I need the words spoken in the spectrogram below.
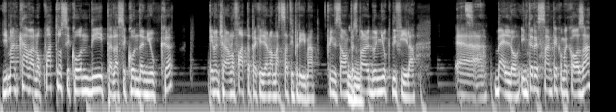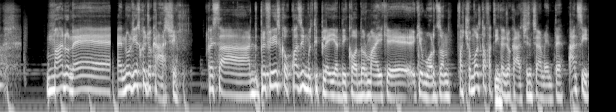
gli mancavano 4 secondi per la seconda nuke e non ce l'hanno fatta perché li hanno ammazzati prima. Quindi stavano mm-hmm. per mhm. sparare due nuke di fila. Eh, bello, interessante come cosa, ma non è non riesco a giocarci. Questa preferisco quasi multiplayer di COD ormai che, che Warzone. Faccio molta fatica mm. a giocarci, sinceramente. Anzi,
